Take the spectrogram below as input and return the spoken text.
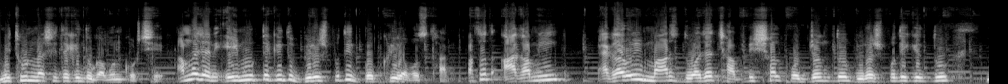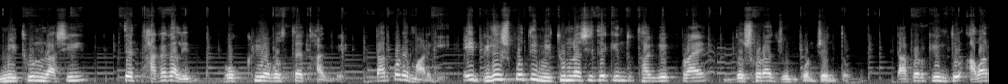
মিথুন রাশিতে কিন্তু গমন করছে। আমরা জানি এই মুহূর্তে কিন্তু বৃহস্পতির বক্রী অবস্থান। অর্থাৎ আগামী এগারোই মার্চ দু সাল পর্যন্ত বৃহস্পতি কিন্তু মিথুন রাশিতে থাকাকালীন বক্রী অবস্থায় থাকবে। তারপরে মার্গী। এই বৃহস্পতি মিথুন রাশিতে কিন্তু থাকবে প্রায় দোসরা জুন পর্যন্ত। তারপর কিন্তু আবার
